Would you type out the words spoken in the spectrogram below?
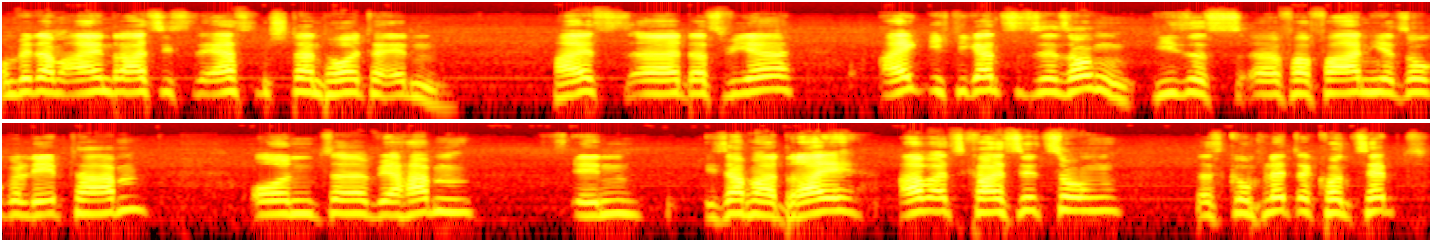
und wird am 31.01. Stand heute enden. Heißt, äh, dass wir eigentlich die ganze Saison dieses äh, Verfahren hier so gelebt haben. Und äh, wir haben in, ich sag mal, drei Arbeitskreissitzungen das komplette Konzept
